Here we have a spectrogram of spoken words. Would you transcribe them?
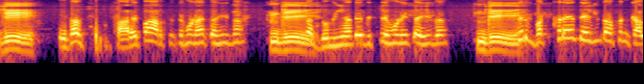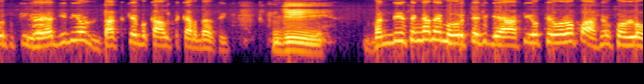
ਜੀ। ਇਹ ਤਾਂ ਸਾਰੇ ਭਾਰਤ 'ਚ ਹੋਣਾ ਚਾਹੀਦਾ। ਜੀ। ਤਾਂ ਦੁਨੀਆ ਦੇ ਵਿੱਚ ਹੋਣੀ ਚਾਹੀਦਾ। ਜੀ। ਫਿਰ ਵੱਖਰੇ ਦੇਸ਼ ਦਾ ਸੰਕਲਪ ਕੀ ਹੋਇਆ? ਜਿਹਦੀ ਉਹ ਡਟ ਕੇ ਵਕਾਲਤ ਕਰਦਾ ਸੀ। ਜੀ। ਬੰਦੀ ਸਿੰਘਾਂ ਦੇ ਮੋਰਚੇ 'ਚ ਗਿਆ ਸੀ ਉੱਥੇ ਉਹਦਾ ਭਾਸ਼ਣ ਸੁਣ ਲਓ।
